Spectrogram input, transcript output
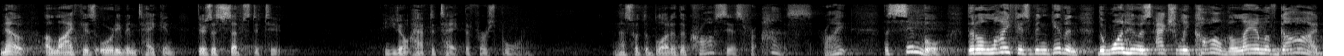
no, a life has already been taken. There's a substitute. And you don't have to take the firstborn. And that's what the blood of the cross is for us, right? The symbol that a life has been given. The one who is actually called the Lamb of God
